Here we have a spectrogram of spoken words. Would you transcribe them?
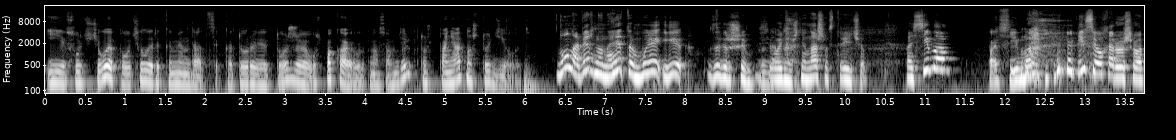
и в случае чего я получила рекомендации, которые тоже успокаивают на самом деле, потому что понятно, что делать. Ну, наверное, на этом мы и завершим да. сегодняшнюю нашу встречу. Спасибо. Спасибо. И всего хорошего.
